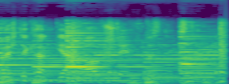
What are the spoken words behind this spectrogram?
möchte, kann gerne aufstehen für das nächste Lied.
